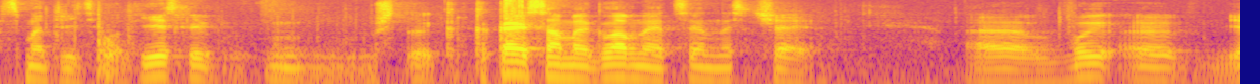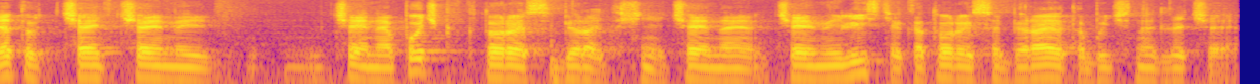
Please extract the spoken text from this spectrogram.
Смотрите, вот если что- какая самая главная ценность чая? Э, Вы э, это чай, чайный, чайная почка, которая собирает, точнее, чайная, чайные листья, которые собирают обычно для чая.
